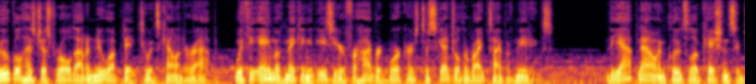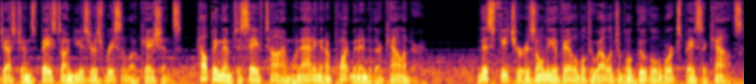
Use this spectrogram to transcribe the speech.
Google has just rolled out a new update to its Calendar app, with the aim of making it easier for hybrid workers to schedule the right type of meetings. The app now includes location suggestions based on users' recent locations, helping them to save time when adding an appointment into their calendar. This feature is only available to eligible Google Workspace accounts,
